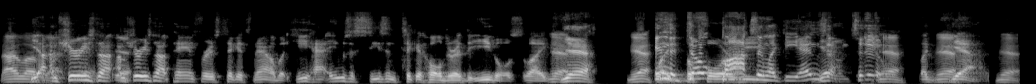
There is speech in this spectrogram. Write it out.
I love. yeah, that. I'm sure he's not. Yeah. I'm sure he's not paying for his tickets now, but he had. He was a season ticket holder at the Eagles. Like, Yeah. yeah. Yeah, In Like, the dope before box he- in like the end Yeah. zone too. yeah, like Yeah. yeah. yeah.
